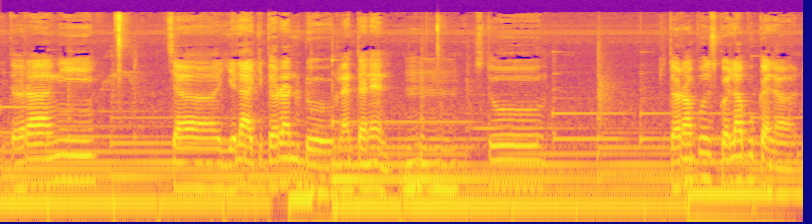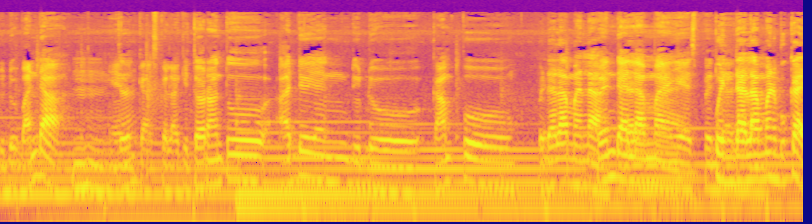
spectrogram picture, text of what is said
Kita orang ni Macam Yelah kita orang duduk Kelantan kan Hmm. Lepas tu kita orang pun sekolah bukanlah duduk bandar. Yang betul. Dekat sekolah kita orang tu ada yang duduk kampung. Pendalaman lah. Pendalaman, yes, pendalaman. Pendalaman bukan.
